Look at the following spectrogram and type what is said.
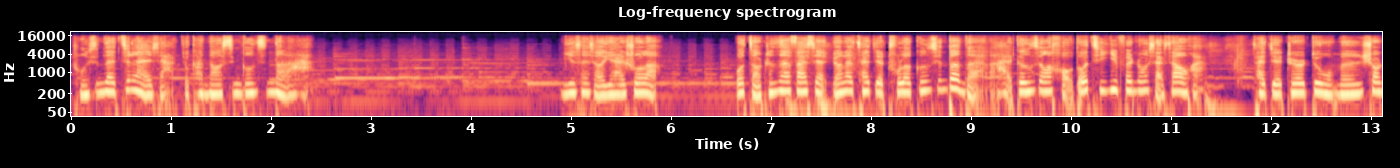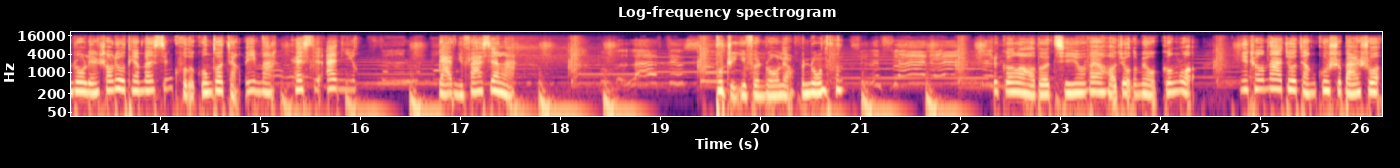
重新再进来一下，就看到新更新的了哈。迷彩小姨还说了，我早晨才发现，原来彩姐除了更新段子来了，还更新了好多期一分钟小笑话。彩姐，这是对我们上周连上六天班辛苦的工作奖励吗？开心，爱你呀！你发现啦？不止一分钟，两分钟的。这更了好多期，因为发现好久都没有更了。昵称那就讲故事吧，说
